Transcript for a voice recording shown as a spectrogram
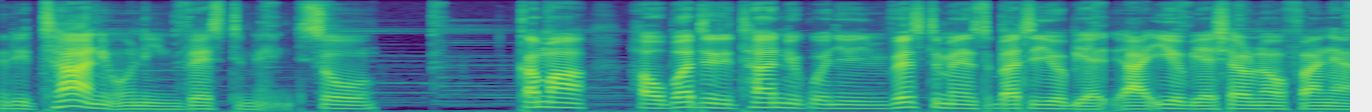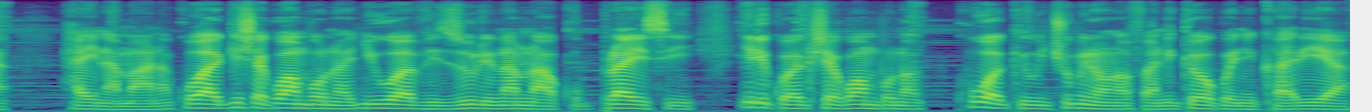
return on investment. So kama haupati return kwenye investments ah, hiyo biashara unayofanya haina maana. Kuhakikisha kwamba unajua vizuri namna ya kuprice ili kuhakikisha kwamba unakuwa kiuchumi na unafanikiwa kwenye karia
